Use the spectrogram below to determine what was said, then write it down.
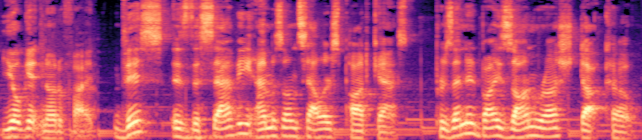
you'll get notified. This is the Savvy Amazon Sellers Podcast, presented by ZonRush.co.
